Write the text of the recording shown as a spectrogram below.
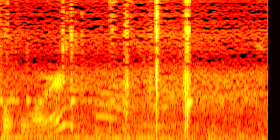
Four.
